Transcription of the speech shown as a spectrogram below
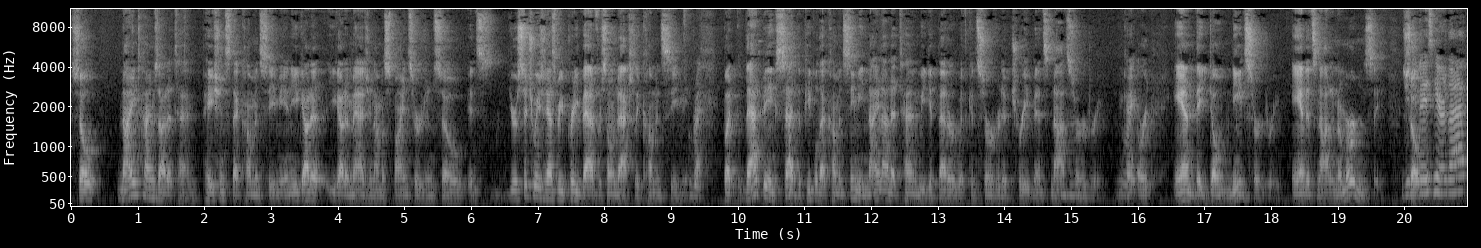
So nine times out of ten, patients that come and see me, and you gotta you gotta imagine I'm a spine surgeon, so it's your situation has to be pretty bad for someone to actually come and see me. Right. But that being said, the people that come and see me, nine out of ten, we get better with conservative treatments, not surgery. Okay, Mm-hmm. Right. or and they don't need surgery, and it's not an emergency. Did so you guys hear that?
